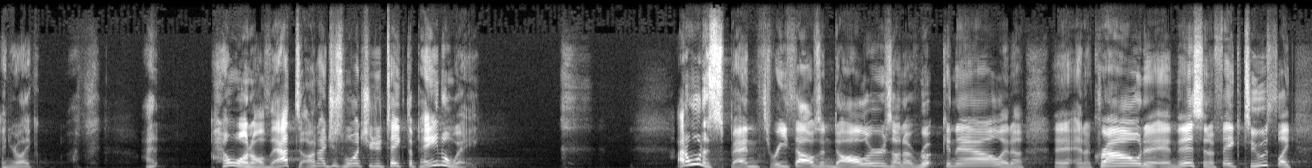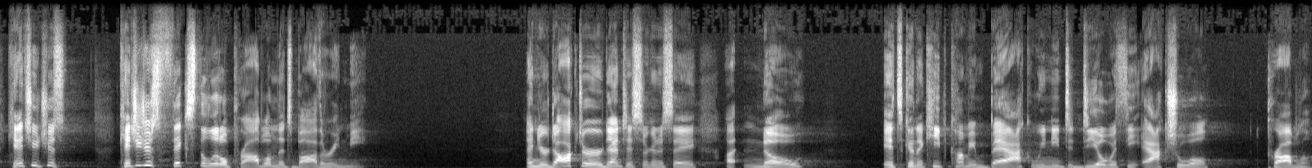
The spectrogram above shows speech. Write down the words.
And you're like, I, I don't want all that done. I just want you to take the pain away. I don't want to spend $3,000 on a root canal and a, and a crown and this and a fake tooth. Like, can't you just, can't you just fix the little problem that's bothering me? And your doctor or dentist are going to say, uh, no, it's going to keep coming back. We need to deal with the actual problem.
